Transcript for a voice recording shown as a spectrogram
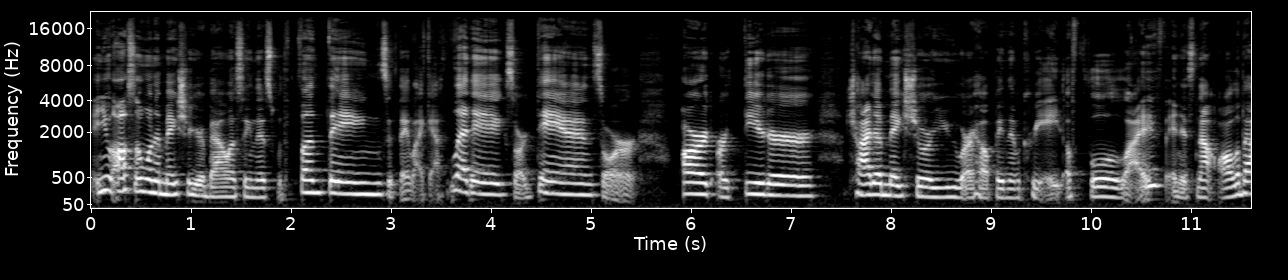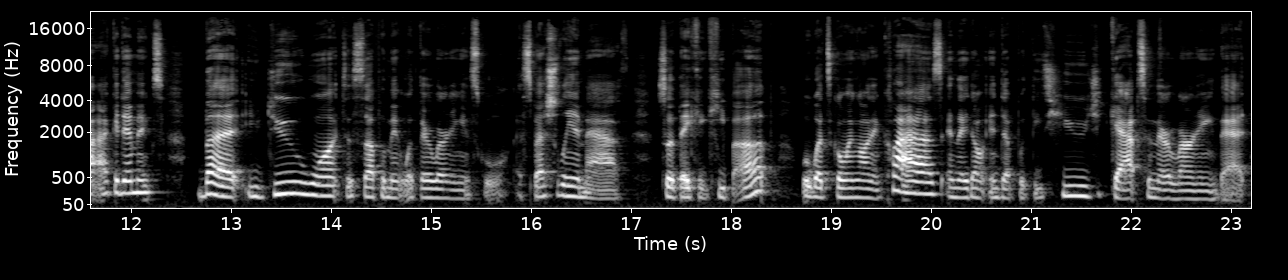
And you also want to make sure you're balancing this with fun things if they like athletics or dance or art or theater. Try to make sure you are helping them create a full life and it's not all about academics, but you do want to supplement what they're learning in school, especially in math, so that they can keep up with what's going on in class and they don't end up with these huge gaps in their learning that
